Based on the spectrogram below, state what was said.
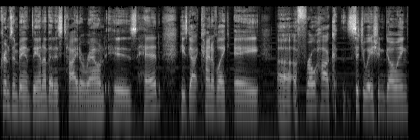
crimson bandana that is tied around his head. He's got kind of like a uh, a frohawk situation going,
